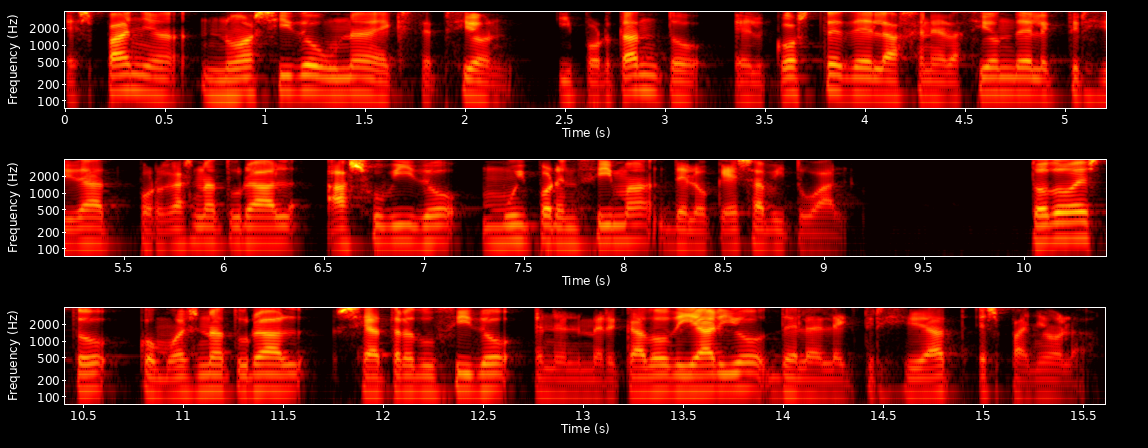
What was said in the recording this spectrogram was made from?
España no ha sido una excepción y por tanto el coste de la generación de electricidad por gas natural ha subido muy por encima de lo que es habitual. Todo esto, como es natural, se ha traducido en el mercado diario de la electricidad española.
